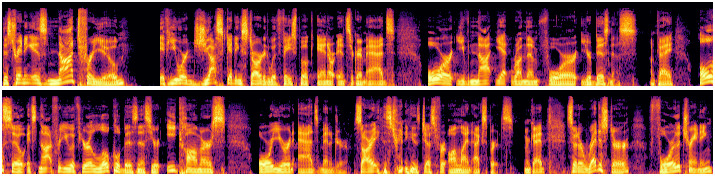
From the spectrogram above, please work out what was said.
This training is not for you if you are just getting started with Facebook and or Instagram ads or you've not yet run them for your business, okay? Also, it's not for you if you're a local business, you're e-commerce or you're an ads manager. Sorry, this training is just for online experts. Okay. So to register for the training,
